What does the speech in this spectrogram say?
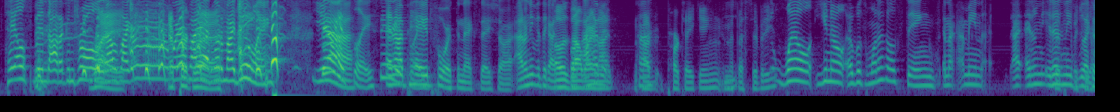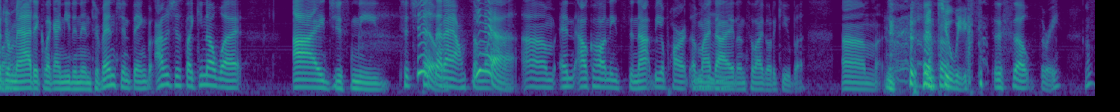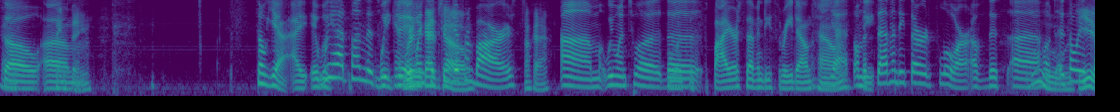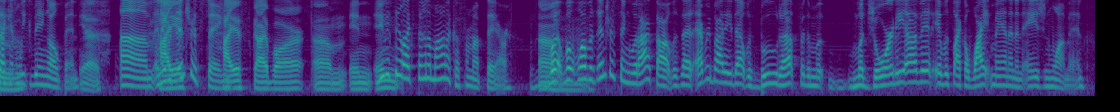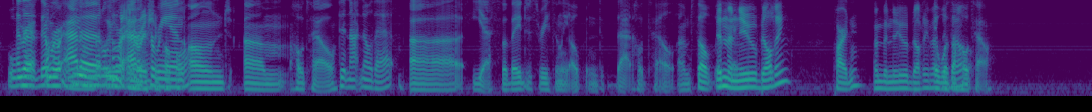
tailspinned out of control, and I was Right. like, "Ugh, It where am I at? What am I doing? yeah. seriously, seriously. And I paid for it the next day, Char. I don't even think I. oh, is spoke- that I why you're haven't- not partaking in the festivities? Well, you know, it was one of those things, and I, I mean, I, I don't. It doesn't need to be like a dramatic, like I need an intervention thing. But I was just like, you know what? I just need to chill, to sit down somewhere. Yeah, um, and alcohol needs to not be a part of Mm-hmm. my diet until I go to Cuba. Um, in two weeks. so three. So Same um, thing. So yeah, I it was. we had fun this we weekend. Did. We went to two go? different bars. Okay. Um, we went to a the we went to Spire seventy three downtown. yes on the seventy third floor of this uh hotel. It's Ooh, only the second week being open. Yes. Um, and it was interesting. Highest Sky Bar. Um, in, in You can see like Santa Monica from up there. Um, what, what what was interesting, what I thought was that everybody that was booed up for the ma- majority of it, it was like a white man and an Asian woman. We and were, there, there we were were at a we were at a Korean couple. owned um hotel. Did not know that. Uh, yes. So they just recently opened that hotel. Um, so In the new building? pardon, In the new building? That it they was a built? hotel.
